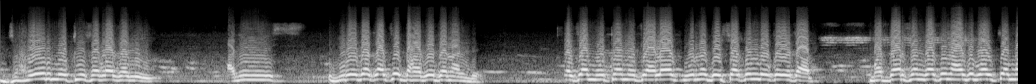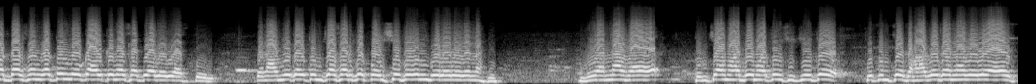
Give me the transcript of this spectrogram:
जाहीर मोठी सभा झाली आणि विरोधकाचे धाबे आणले त्याच्या मोठ्या नेत्याला पूर्ण देशातून लोक येतात. मतदारसंघातून आजूबाजूच्या मतदारसंघातून लोक ऐकण्यासाठी आलेले असतील. पण आम्ही काही तुमच्यासारखे पैसे देऊन बोलवलेले नाही. मी यांना तुमच्या माध्यमातून सुचवतो की तुमचे धाबे बनवलेले आहेत.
